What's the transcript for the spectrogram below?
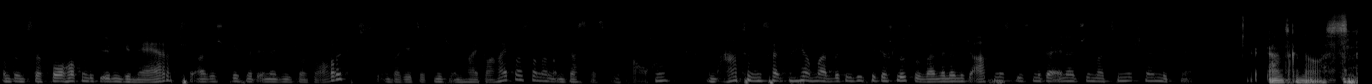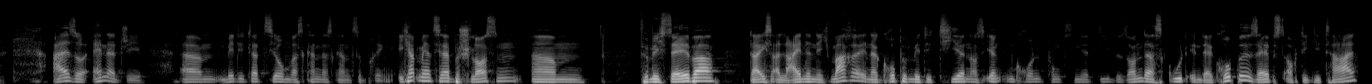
und uns davor hoffentlich eben genährt, also sprich mit Energie versorgt. Und da geht es jetzt nicht um Hyper-Hyper, sondern um das, was wir brauchen. Und Atem ist halt nachher mal wirklich wichtiger Schlüssel, weil wenn du nicht atmest, ist mit der Energy mal ziemlich schnell nichts mehr. Ganz genau. Also Energy, ähm, Meditation, was kann das Ganze bringen? Ich habe mir jetzt ja beschlossen, ähm, für mich selber, da ich es alleine nicht mache, in der Gruppe meditieren, aus irgendeinem Grund funktioniert die besonders gut in der Gruppe, selbst auch digital.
